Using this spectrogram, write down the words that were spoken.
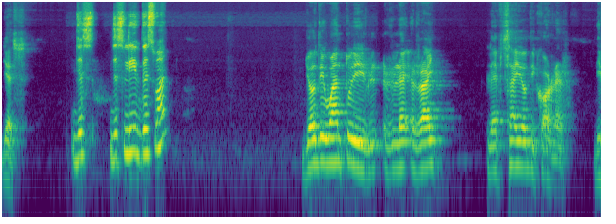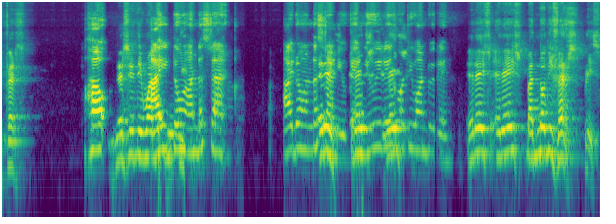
Yes. Just just leave this one. Just the one to the le- right, left side of the corner. The first. How? This is the one. I don't understand. I don't understand Erase, you. Can erase, you erase erase. what you want to erase? Erase, erase, but not the first, please.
